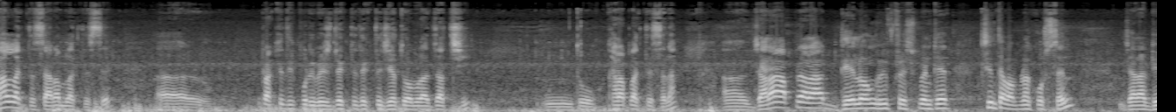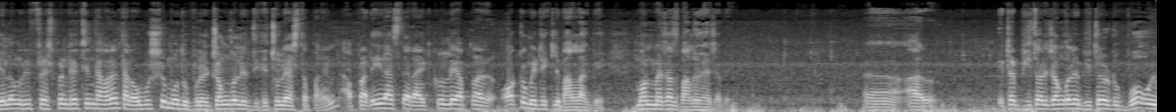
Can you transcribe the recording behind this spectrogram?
ভালো লাগতেছে, আরাম লাগতেছে। আর প্রাকৃতিক পরিবেশ দেখতে দেখতে যেহেতু আমরা যাচ্ছি তো খারাপ লাগতেছে না। যারা আপনারা ডে লং রিফ্রেশমেন্টের চিন্তা ভাবনা করছেন, যারা ডে লং রিফ্রেশমেন্টের চিন্তা করেন, তারা অবশ্যই মধুপুরের জঙ্গলের দিকে চলে আসতে পারেন। আপনার এই রাস্তায় রাইড করলে আপনার অটোমেটিকলি ভালো লাগবে, মন মেজাজ ভালো হয়ে যাবে। আর এটার ভিতরে জঙ্গলের ভিতরে ঢুকবো, ওই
